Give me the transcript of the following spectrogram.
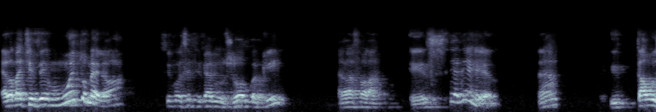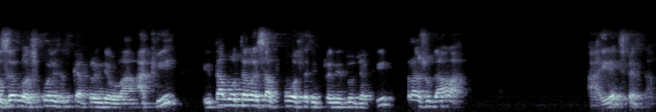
ela vai te ver muito melhor se você tiver no jogo aqui, ela vai falar, esse é guerreiro, né? E está usando as coisas que aprendeu lá aqui e está botando essa força de plenitude aqui para ajudar lá. Aí é despertar.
